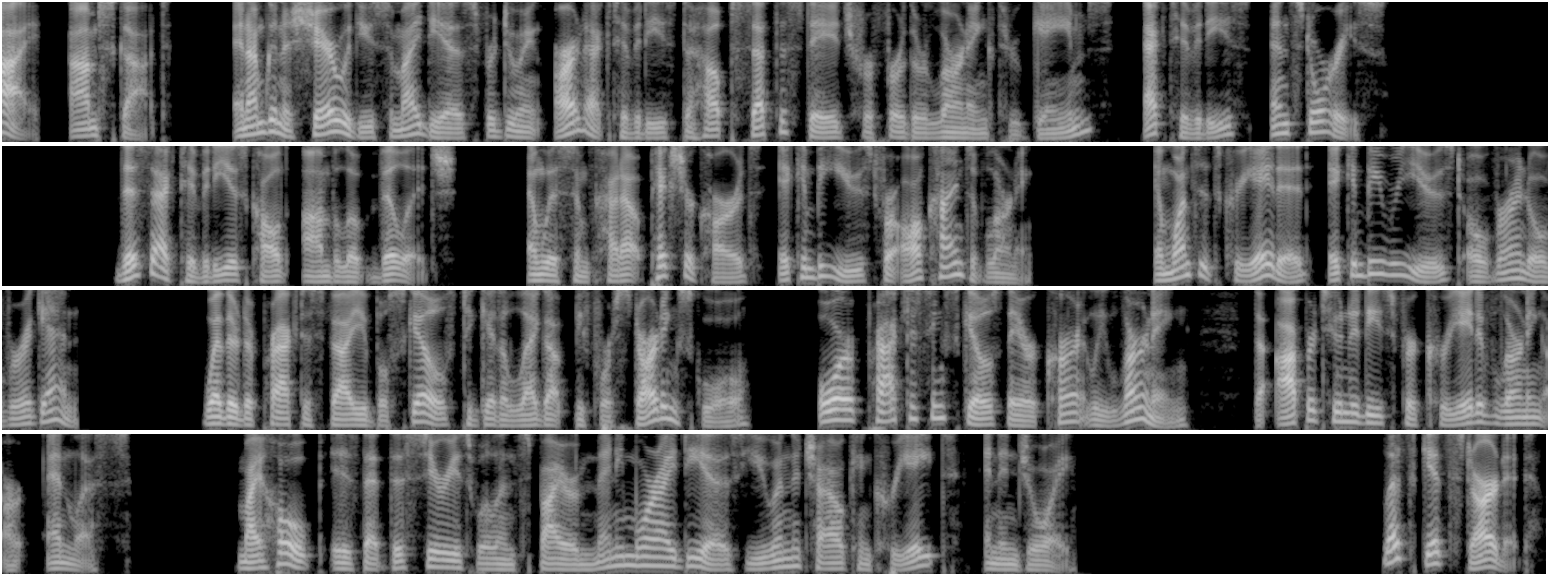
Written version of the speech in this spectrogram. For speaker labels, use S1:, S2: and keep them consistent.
S1: Hi, I'm Scott, and I'm going to share with you some ideas for doing art activities to help set the stage for further learning through games, activities, and stories. This activity is called Envelope Village, and with some cutout picture cards, it can be used for all kinds of learning. And once it's created, it can be reused over and over again. Whether to practice valuable skills to get a leg up before starting school, or practicing skills they are currently learning, the opportunities for creative learning are endless. My hope is that this series will inspire many more ideas you and the child can create and enjoy. Let's get started.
